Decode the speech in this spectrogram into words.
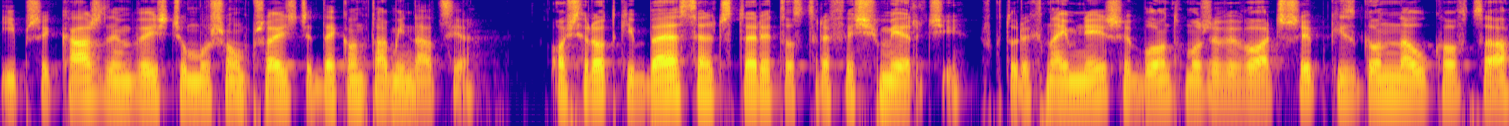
i przy każdym wyjściu muszą przejść dekontaminację. Ośrodki BSL-4 to strefy śmierci, w których najmniejszy błąd może wywołać szybki zgon naukowca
